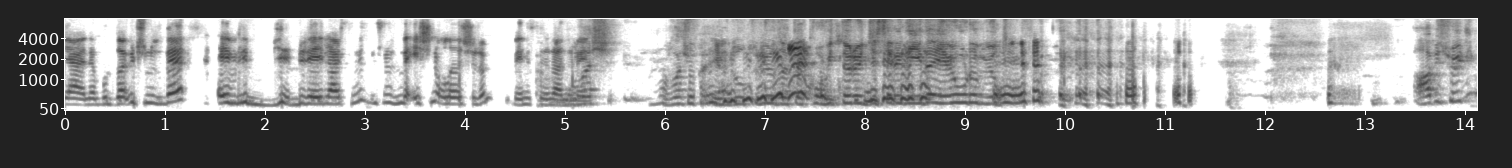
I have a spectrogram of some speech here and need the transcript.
Yani burada üçünüz de evli bi- bireylersiniz. Üçünüzün de eşine ulaşırım. Beni sinirlendirmeyin. Ulaş, Ulaş evde oturuyor zaten. Covid'den önce senin iyi de eve uğramıyordu. Abi söyleyeyim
